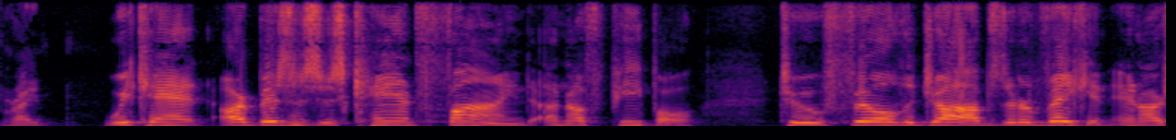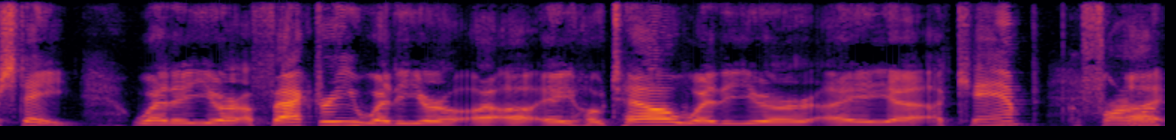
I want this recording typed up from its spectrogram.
Right. We can't, our businesses can't find enough people to fill the jobs that are vacant in our state. Whether you're a factory, whether you're a, a hotel, whether you're a, a camp, a farmer, uh,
